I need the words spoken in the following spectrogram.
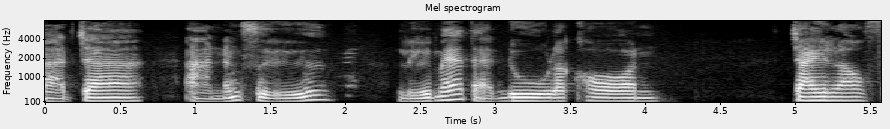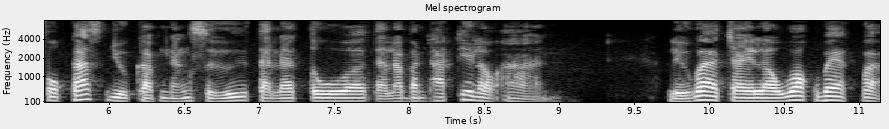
อาจจะอ่านหนังสือ หรือแม้แต่ดูละคร ใจเราโฟกัสอยู่กับหนังสือแต่ละตัวแต่ละบรรทัดที่เราอ่าน หรือว่าใจเราวอกแวกว่า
